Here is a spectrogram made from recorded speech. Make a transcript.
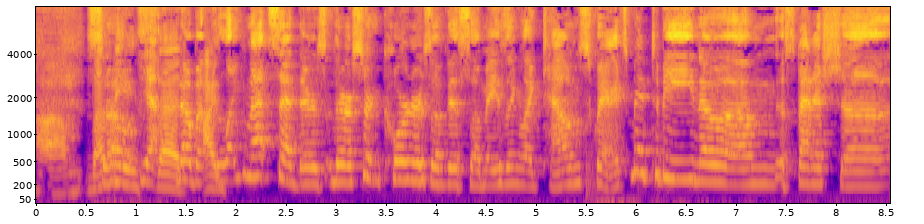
Um, that so, being yeah, said, no, but I like Matt said, there's there are certain corners of this amazing like town square. It's meant to be, you know, um, a Spanish, uh,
